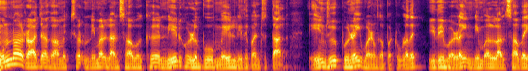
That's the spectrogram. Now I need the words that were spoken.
முன்னாள் ராஜாங்க அமைச்சர் நிமல் லன்சாவுக்கு நீர்கொழும்பு மேல் நீதிமன்றத்தால் இன்று பிணை வழங்கப்பட்டுள்ளது. இதேவேளை நிமல் லன்சாவை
